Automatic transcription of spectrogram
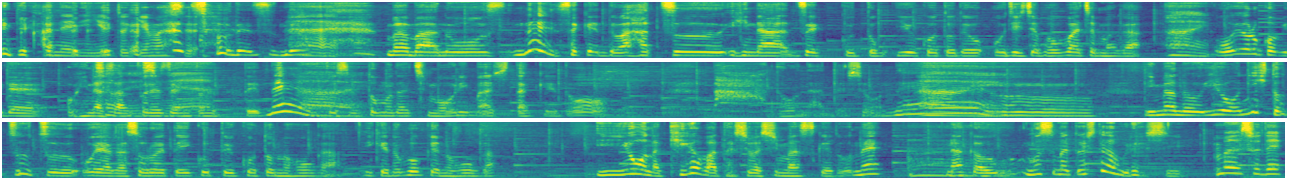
に入って。姉に言っときます。そうですね、はい、まあまああのね世間では初ひな絶句ということでおじいちゃまおばあちゃまがはい、大喜びでおひなさんプレゼントってねはい。私の友達もおりましたけど。まあどうなんでしょうね。はいうん今のように一つずつ親が揃えていくということの方が池坊家の方がいいような気が私はしますけどね。うんなんか娘としては嬉しい。まあそれで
